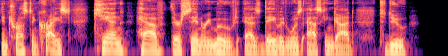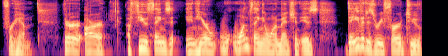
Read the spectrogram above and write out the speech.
and trust in Christ can have their sin removed, as David was asking God to do for him. There are a few things in here. One thing I want to mention is David is referred to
